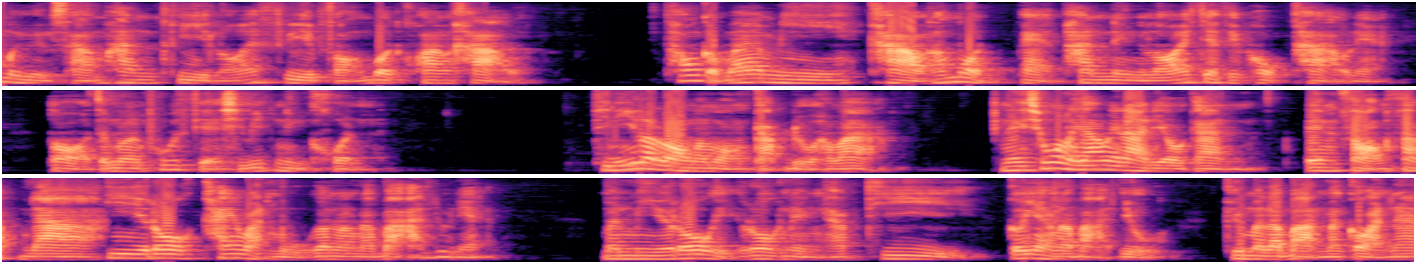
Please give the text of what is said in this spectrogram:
253,442 บทความข่าว เท่ากับว่ามีข่าวทั้งหมด 8,176 ข่าวเนี่ย ต่อจำนวนผู้เสียชีวิต 1 คน ทีนี้เราลองมามองกลับดูครับว่า ในช่วงระยะเวลาเดียวกัน เป็น 2 สัปดาห์ที่โรคไข้หวัดหมูกำลังระบาดอยู่เนี่ย มันมีโรคอีกโรคหนึ่งครับที่ก็ยังระบาดอยู่ คือมันระบาดมาก่อนหน้า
